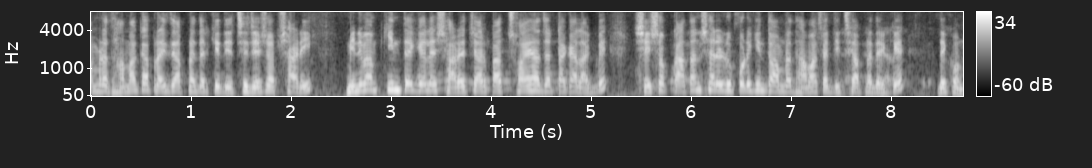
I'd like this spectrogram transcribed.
আমরা ধামাকা প্রাইসে আপনাদেরকে দিচ্ছি যেসব শাড়ি মিনিমাম কিনতে গেলে সাড়ে চার, পাঁচ, ছয় হাজার টাকা লাগবে। সেই সব কাতান শাড়ির উপরে কিন্তু আমরা ধামাকা দিচ্ছি আপনাদেরকে। দেখুন,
